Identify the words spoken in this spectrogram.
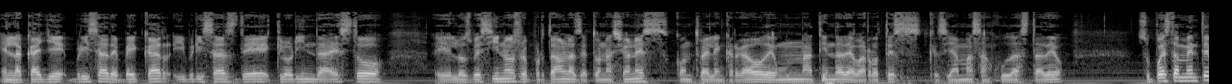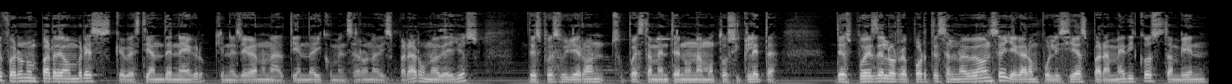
en la calle Brisa de Becar y Brisas de Clorinda. Esto, eh, los vecinos reportaron las detonaciones contra el encargado de una tienda de abarrotes que se llama San Judas Tadeo. Supuestamente fueron un par de hombres que vestían de negro quienes llegaron a la tienda y comenzaron a disparar, uno de ellos. Después huyeron supuestamente en una motocicleta. Después de los reportes al 911 llegaron policías paramédicos, también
